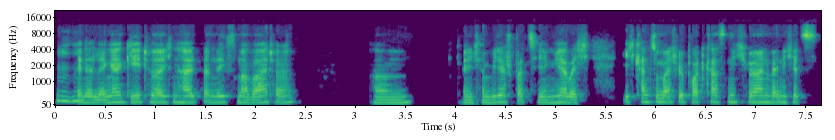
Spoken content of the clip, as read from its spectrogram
Mhm. Wenn er länger geht, höre ich ihn halt beim nächsten Mal weiter. Ähm, wenn ich dann wieder spazieren gehe. Aber ich, ich kann zum Beispiel Podcasts nicht hören, wenn ich jetzt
